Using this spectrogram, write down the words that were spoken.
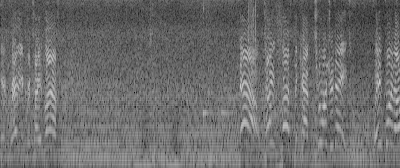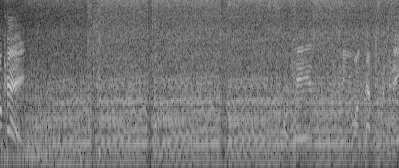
Get ready for tight left. Now, tight left to cap 208. Waypoint okay. Four Ks. Continue on cap 208.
